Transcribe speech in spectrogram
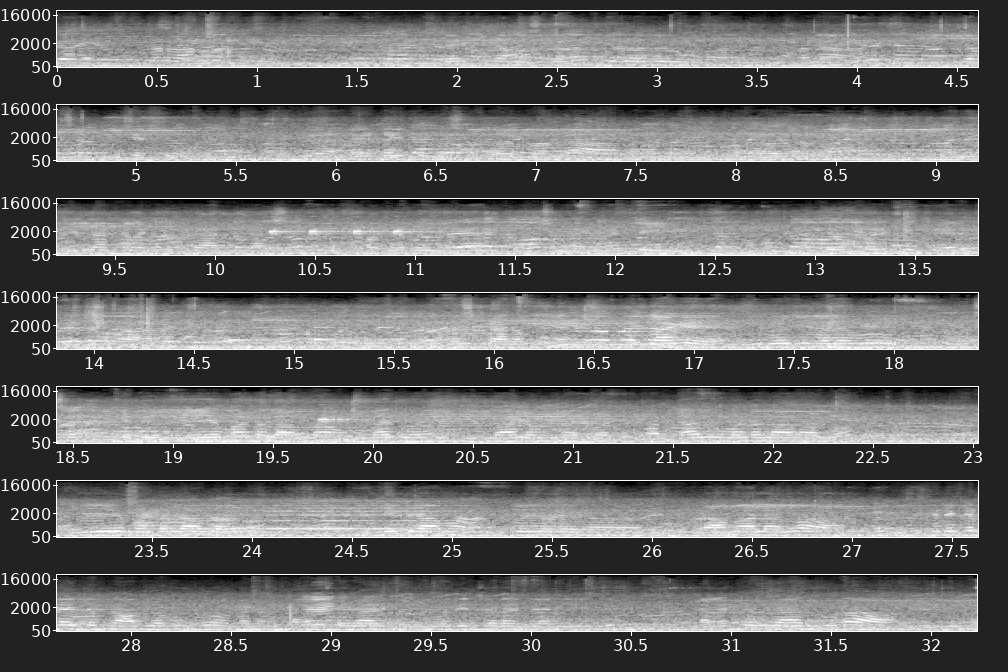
అందరికీ నమస్కారం. ఈరోజు మన సర్టిఫికేట్ లేట్ అయితున్న సందర్భంగా మన జిల్లా కలెక్టర్ గారిని వచ్చినటువంటి ప్రతి ఒక్కరికి పేరు పేరుగా నమస్కారం అలాగే ఈరోజు మనము సర్టిఫికేట్ ఏ మండలాల్లో ఉన్నటువంటి జిల్లాలో ఉన్నటువంటి పద్నాలుగు మండలాలలో ఏ మండలాలలో ఎన్ని గ్రామ రెండు గ్రామాలలో ఎక్కడెక్కడైతే ప్రాబ్లం ఉందో మనం కలెక్టర్ గారికి వివరించడం జరిగింది. కలెక్టర్ గారు కూడా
